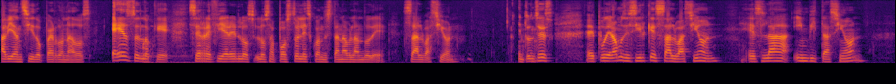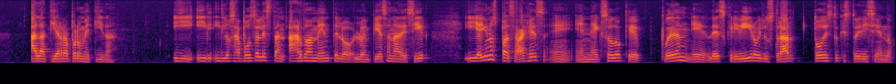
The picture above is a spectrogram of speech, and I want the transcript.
habían sido perdonados. Eso es lo que se refieren los, los apóstoles cuando están hablando de salvación. Entonces, eh, pudiéramos decir que salvación es la invitación a la tierra prometida. Y, los apóstoles tan arduamente lo, empiezan a decir. Y hay unos pasajes eh, en Éxodo que pueden eh, describir o ilustrar todo esto que estoy diciendo.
